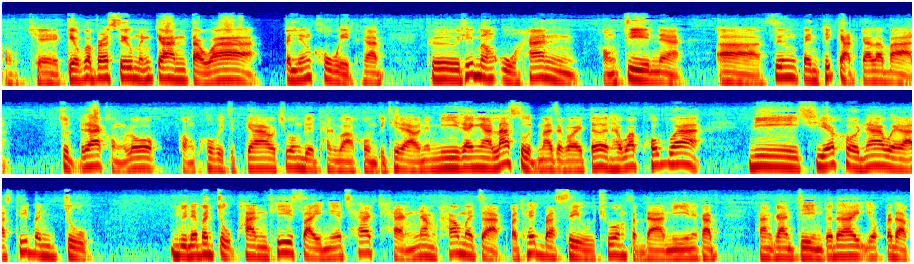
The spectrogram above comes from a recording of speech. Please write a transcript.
โอเค เกี่ยวกับบราซิลเหมือนกัน แต่ว่าเป็นเรื่องโควิดครับ คือที่เมืองอู่ฮั่นของจีนเนี่ยซึ่งเป็นพิกัดการระบาดจุดแรกของโลกของโควิด -19 ช่วงเดือนธันวาคมปีที่แล้วเนี่ยมีรายงานล่าสุดมาจากรอยเตอร์นะว่าพบว่า มีเชื้อโคโรนาไวรัสที่บรรจุ อยู่ในบรรจุภัณฑ์ที่ใส่เนื้อแช่แข็งนำเข้ามาจากประเทศบราซิลช่วงสัปดาห์นี้นะครับ ทางการจีนก็ได้ยกระดับ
